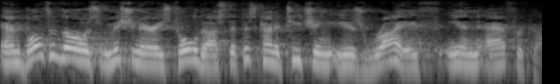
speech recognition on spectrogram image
and both of those missionaries told us that this kind of teaching is rife in Africa.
